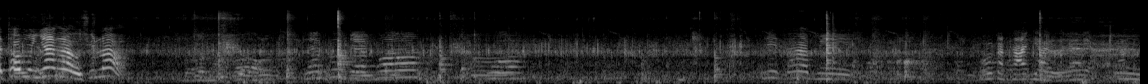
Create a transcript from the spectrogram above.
แต่ทอมือย่างเราชุดละแล้วพูดแจกพอนี่ถ้ามีโอ้ยกระทะใหญ่เลยนะเนี่ยอืม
